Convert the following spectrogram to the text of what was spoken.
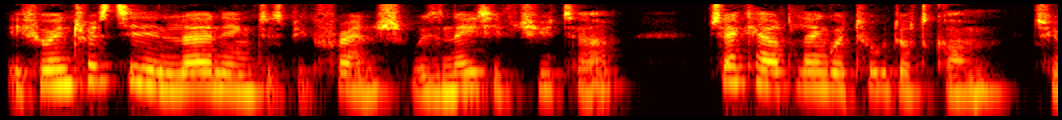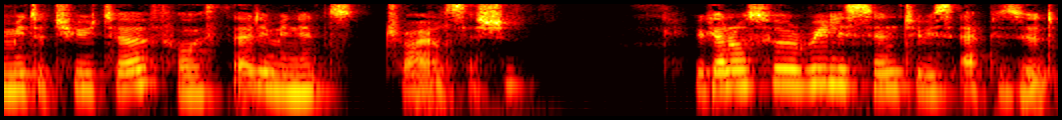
If you're interested in learning to speak French with a native tutor, check out languatalk.com to meet a tutor for a 30 minutes trial session. You can also re-listen to this episode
